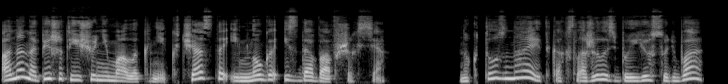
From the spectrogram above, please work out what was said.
она напишет еще немало книг, часто и много издававшихся. Но кто знает, как сложилась бы ее судьба,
